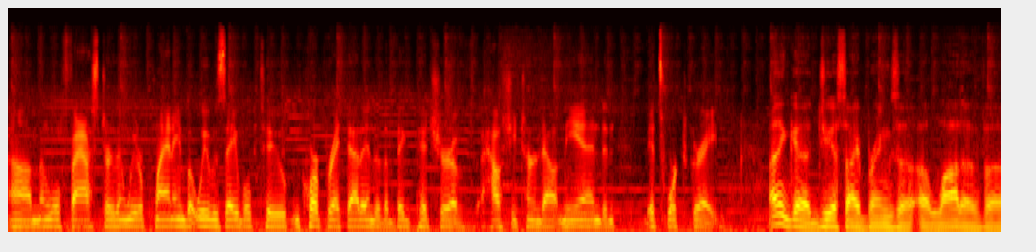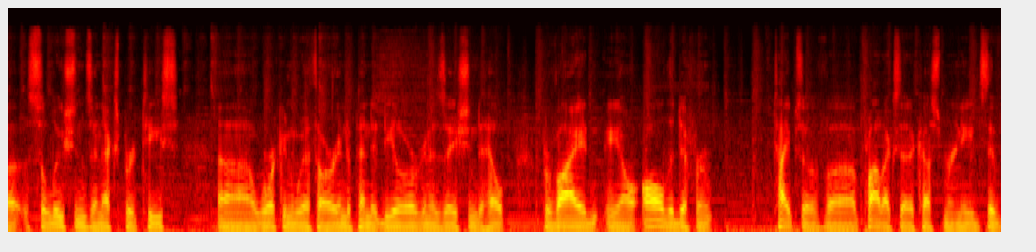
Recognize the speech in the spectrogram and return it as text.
um, and a little faster than we were planning, but we was able to incorporate that into the big picture of how she turned out in the end, and it's worked great. I think uh, GSI brings a, a lot of uh, solutions and expertise uh, working with our independent dealer organization to help provide you know all the different types of uh, products that a customer needs to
